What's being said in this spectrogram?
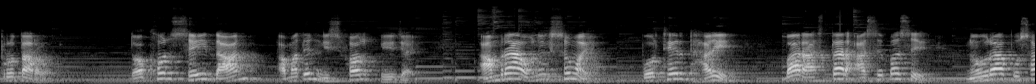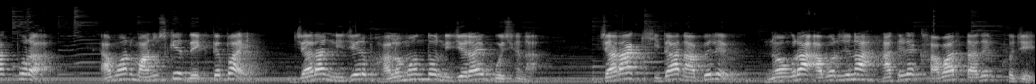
প্রতারক। তখন সেই দান আমাদের নিষ্ফল হয়ে যায়। আমরা অনেক সময় পথের ধারে বা রাস্তার আশেপাশে নোংরা পোশাক পরা এমন মানুষকে দেখতে পাই, যারা নিজের ভালো মন্দ নিজেরাই বোঝে না, যারা খিদা না পেলেও নোংরা আবর্জনা হাতেড়ে খাবার তাদের খোঁজে।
